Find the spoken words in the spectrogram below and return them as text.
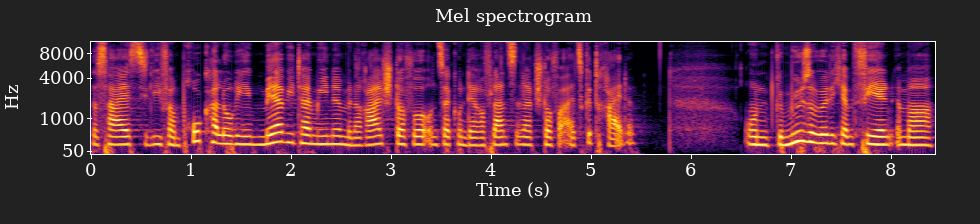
das heißt, sie liefern pro Kalorie mehr Vitamine, Mineralstoffe und sekundäre Pflanzeninhaltsstoffe als Getreide. Und Gemüse würde ich empfehlen, immer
